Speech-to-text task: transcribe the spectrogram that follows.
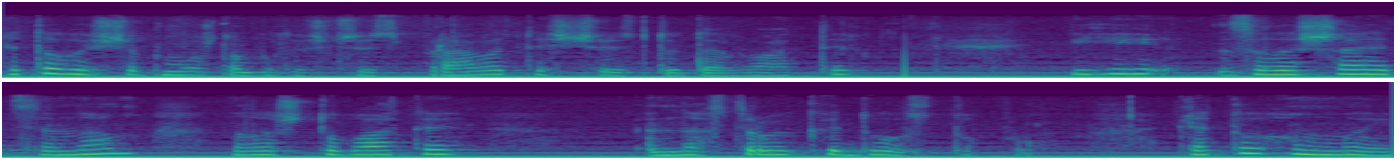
для того, щоб можна було щось правити, щось додавати. І залишається нам налаштувати настройки доступу. Для того ми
